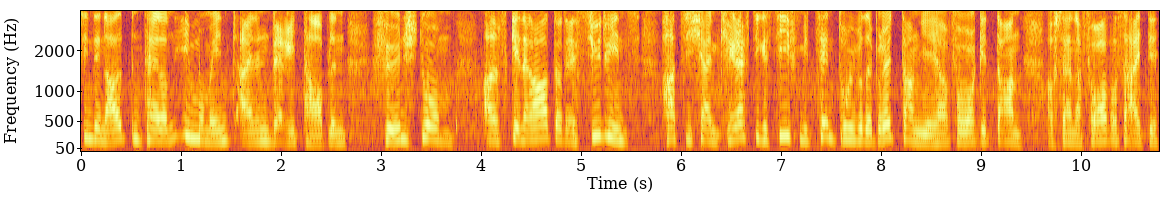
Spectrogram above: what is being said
in den Alpentälern im Moment einen veritablen Föhnsturm. Als Generator des Südwinds hat sich ein kräftiges Tief mit Zentrum über der Bretagne hervorgetan. Auf seiner Vorderseite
